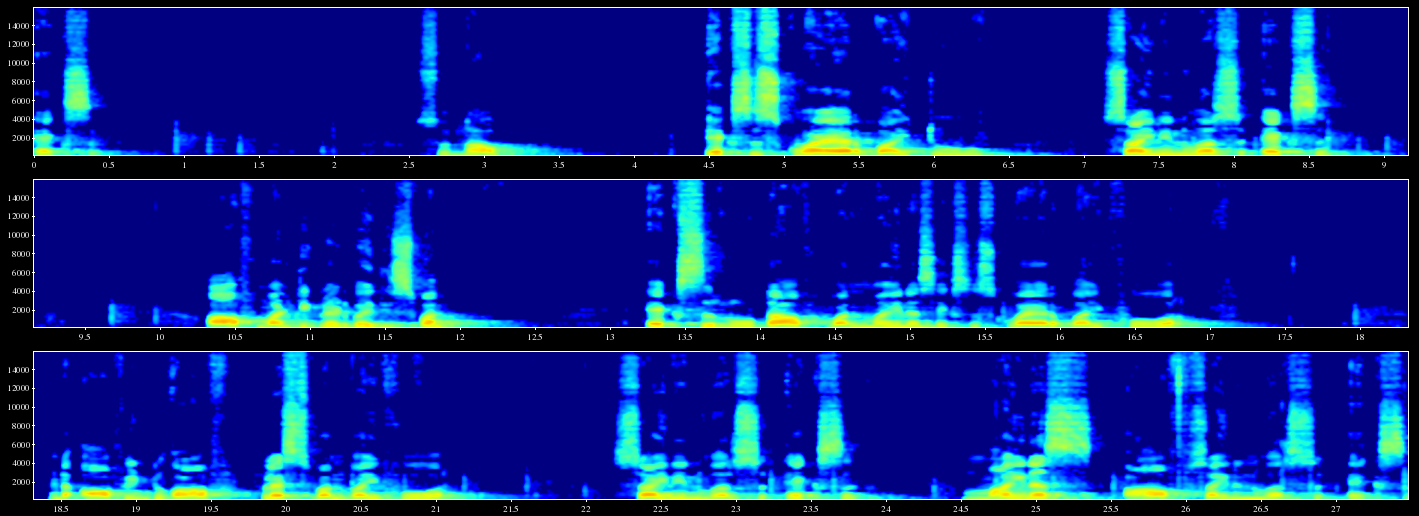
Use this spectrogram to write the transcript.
x. So, now x square by 2 sin inverse x half multiplied by this one x root of 1 minus x square by 4 and half into half plus 1 by 4 sin inverse x minus half sin inverse x.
